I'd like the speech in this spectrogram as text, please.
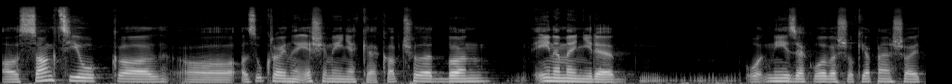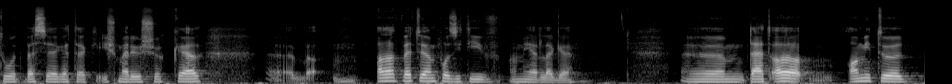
a szankciókkal, a, az ukrajnai eseményekkel kapcsolatban én amennyire nézek, olvasok japán sajtót, beszélgetek ismerősökkel, alapvetően pozitív a mérlege. Tehát a, amitől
